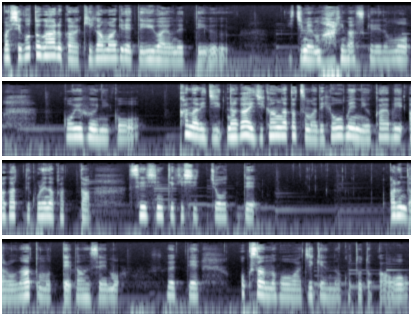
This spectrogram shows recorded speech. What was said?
まあ仕事があるから気が紛れていいわよねっていう一面もありますけれどもこういうふうにこうかなり長い時間が経つまで表面に浮かび上がってこれなかった精神的失調ってあるんだろうなと思って男性も。そうやって奥さんの方は事件のこととかを、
